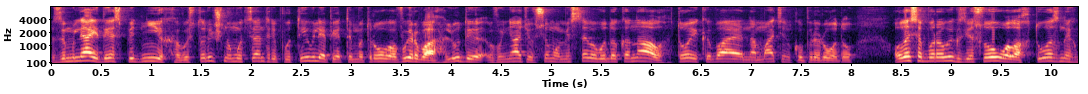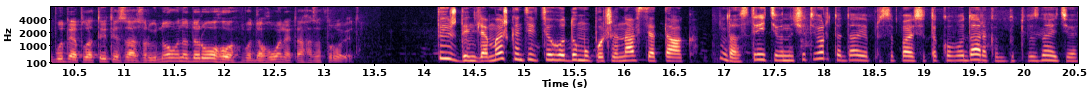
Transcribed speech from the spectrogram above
Земля йде з-під ніг. В історичному центрі Путивля п'ятиметрова вирва. Люди винять у всьому місцевий водоканал. Той киває на матінку природу. Олеся Боровик з'ясовувала, хто з них буде платити за зруйновану дорогу, водогони та газопровід. Тиждень для мешканців цього дому починався так. Ну да, с третьего на четвертое, да, я просыпаюсь от такого удара, как будто, вы знаете,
